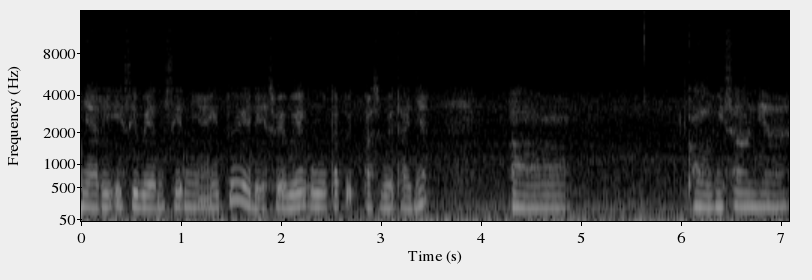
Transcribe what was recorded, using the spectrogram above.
nyari isi bensinnya itu ya di SPBU tapi pas gue tanya uh, kalau misalnya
